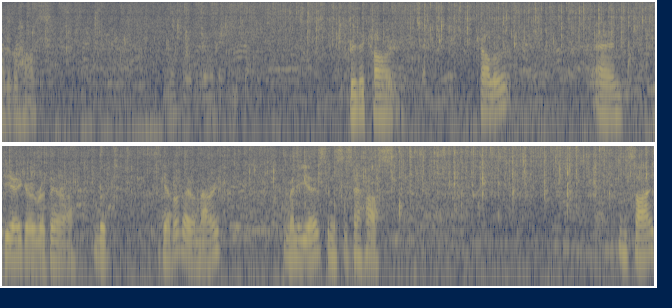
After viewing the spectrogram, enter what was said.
Outside of the house. Frida Kahlo, Kahlo and Diego Rivera lived together. They were married for many years, and this is their house. Inside,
